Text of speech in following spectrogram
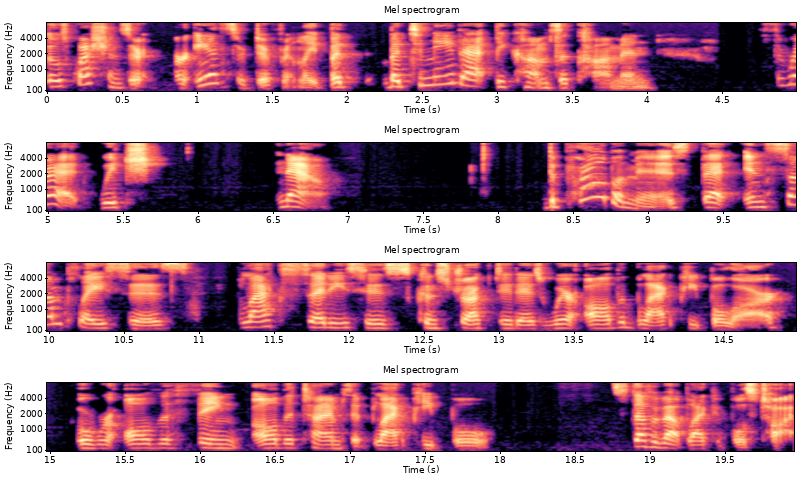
those questions are, are answered differently but but to me that becomes a common thread which now the problem is that in some places black studies is constructed as where all the black people are or where all the thing all the times that black people stuff about black people is taught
